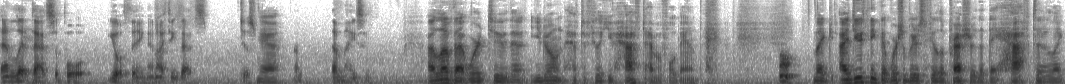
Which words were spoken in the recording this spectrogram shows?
and let that support your thing. And I think that's just yeah amazing. I love that word too. That you don't have to feel like you have to have a full band. oh. Like I do think that worship leaders feel the pressure that they have to like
